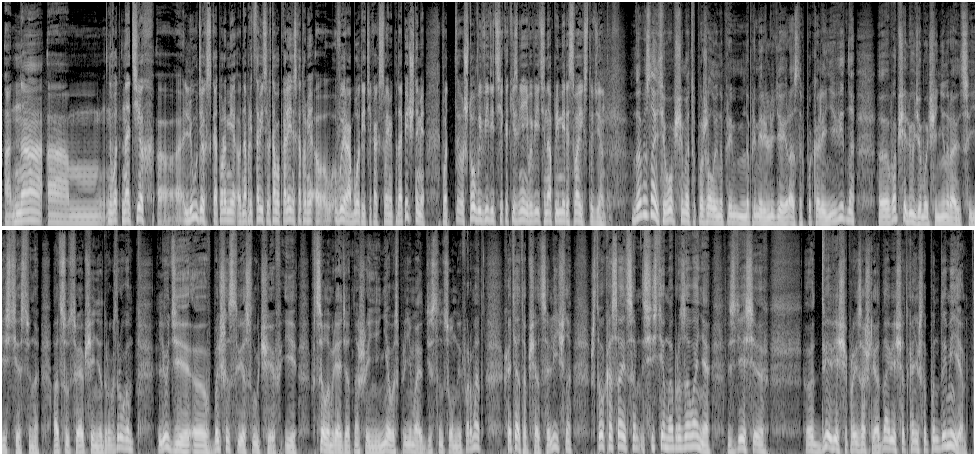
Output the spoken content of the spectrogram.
на, ну вот, на тех а, людях, с которыми, на представителях того поколения, с которыми а, вы работаете, как с своими подопечными. Вот что вы видите, какие изменения вы видите на примере своих студентов? Да, вы знаете, в общем, это, пожалуй, на, прим- на примере людей разных поколений видно. Э, вообще людям очень не нравится, естественно, отсутствие общения друг с другом. Люди э, в большинстве случаев и в целом ряде отношений не воспринимают дистанционный формат, хотят общаться лично. Что касается системы образования, здесь э, две вещи произошли. Одна вещь – это, конечно, пандемия –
